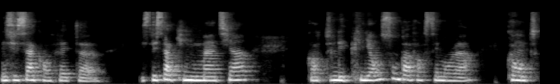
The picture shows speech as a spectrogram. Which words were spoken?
mais c'est ça qu'en fait, euh, c'est ça qui nous maintient quand les clients sont pas forcément là, quand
